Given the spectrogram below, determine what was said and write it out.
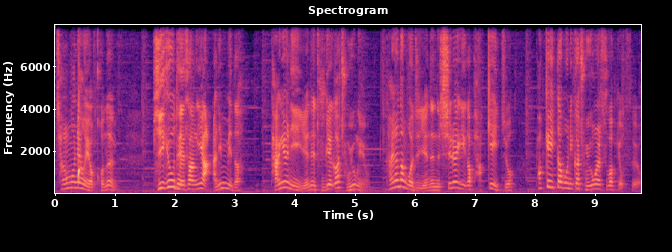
창문형 에어컨은 비교 대상이 아닙니다. 당연히 얘네 두 개가 조용해요. 당연한 거지. 얘네는 실외기가 밖에 있죠. 밖에 있다 보니까 조용할 수밖에 없어요.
